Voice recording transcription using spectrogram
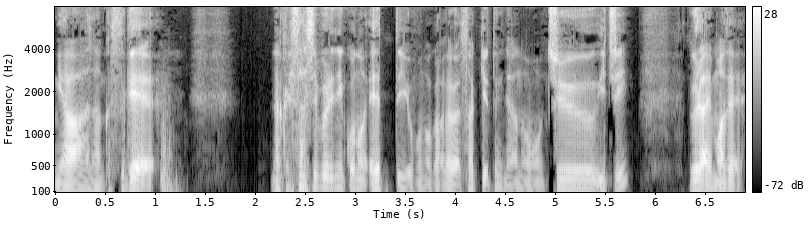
いやー、なんかすげえ、なんか久しぶりにこの絵っていうものが、だからさっき言ったようにあの、中 1? ぐらいまで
